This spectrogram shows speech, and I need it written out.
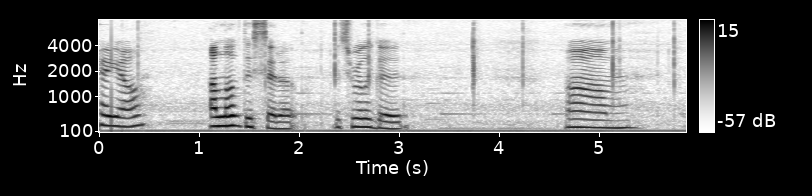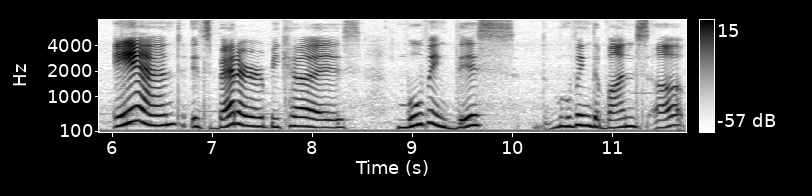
Okay, y'all. I love this setup. It's really good. Um, and it's better because moving this, moving the buns up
